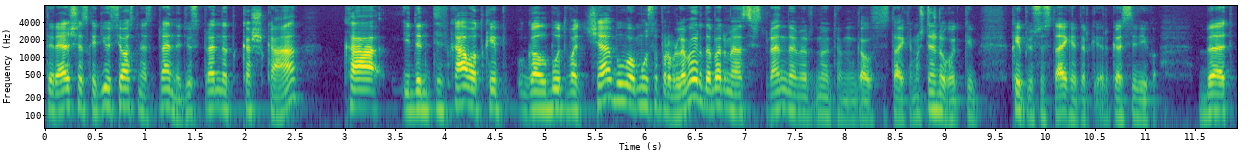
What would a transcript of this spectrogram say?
tai reiškia, kad jūs jos nesprendėt, jūs sprendėt kažką, ką identifikavot kaip galbūt va čia buvo mūsų problema ir dabar mes išsprendėm ir, nu, ten gal susitaikėm. Aš nežinau, kaip, kaip jūs susitaikėt ir, ir kas įvyko. Bet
